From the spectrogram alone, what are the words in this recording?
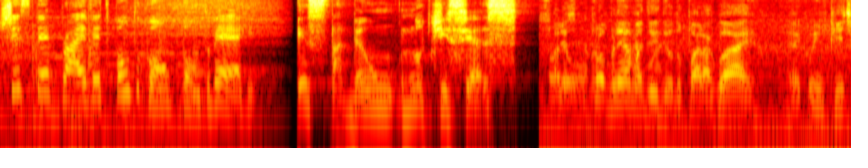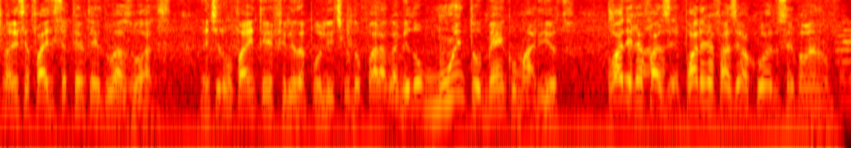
xpprivate.com.br. Estadão Notícias. Olha, o problema de, do Paraguai é que o impeachment aí você faz em 72 horas. A gente não vai interferir na política do Paraguai. Me dou muito bem com o marido. Pode refazer, pode refazer o acordo, sem problema não.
